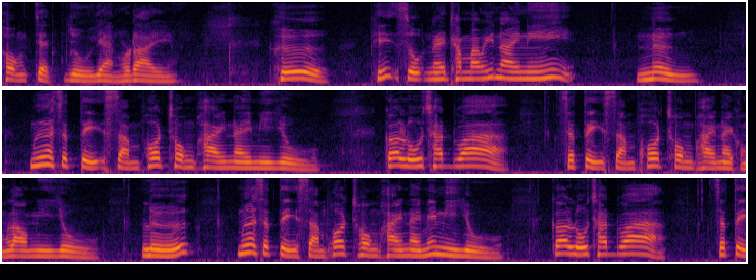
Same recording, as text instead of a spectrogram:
ชงเจ็ดอยู่อย่างไร คือพิสุในธรรมวินัยนี้หนึ่งเมื่อสติสัมโพชงภายในมีอยู่ ก็รู้ชัดว่า สติสัมโพชฌงภายในของเรามีอยู่ หรือเมื่อสติสัมโพชฌงภายในไม่มีอยู่ ก็รู้ชัดว่า สติ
